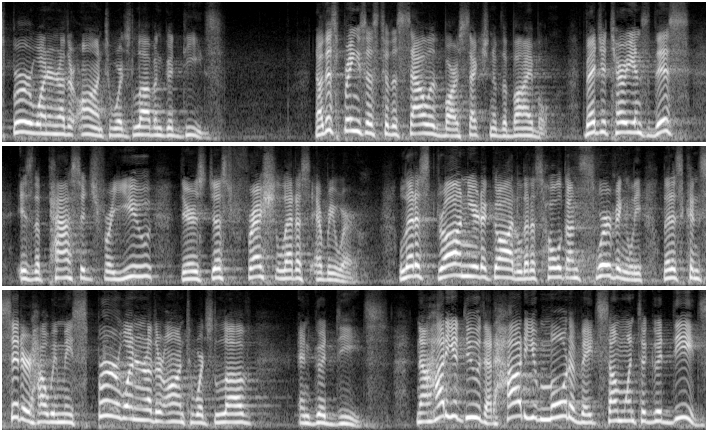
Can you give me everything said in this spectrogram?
spur one another on towards love and good deeds. Now, this brings us to the salad bar section of the Bible. Vegetarians, this is the passage for you. There's just fresh lettuce everywhere. Let us draw near to God. Let us hold unswervingly. Let us consider how we may spur one another on towards love and good deeds. Now, how do you do that? How do you motivate someone to good deeds?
